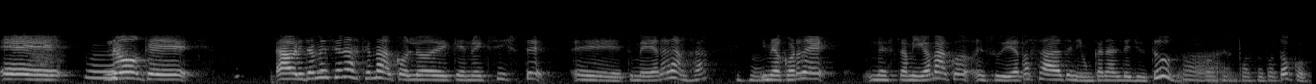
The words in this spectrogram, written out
eh, no, que ahorita mencionaste, con lo de que no existe eh, tu media naranja, y me acordé, nuestra amiga Mako en su vida pasada tenía un canal de YouTube con su esposo Potoco.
